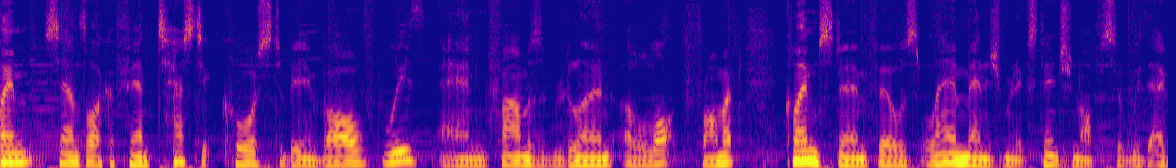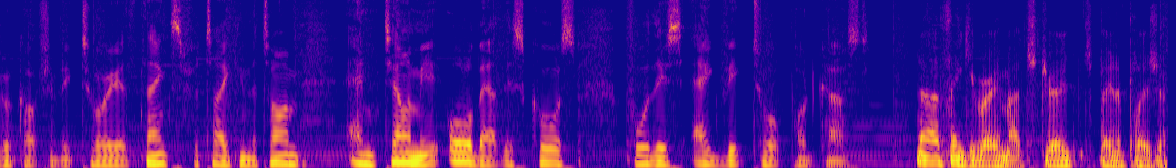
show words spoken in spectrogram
Clem, sounds like a fantastic course to be involved with, and farmers would learn a lot from it. Clem Sturmfels, Land Management Extension Officer with Agriculture Victoria, thanks for taking the time and telling me all about this course for this AgVic Talk podcast. No, thank you very much, Drew. It's been a pleasure.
